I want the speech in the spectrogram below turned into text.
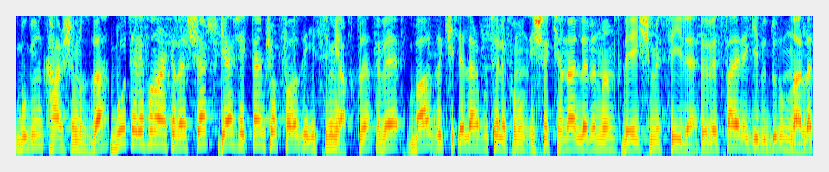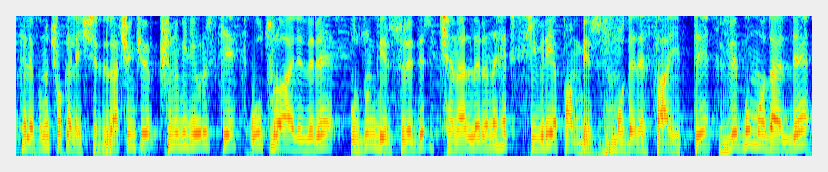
bugün karşımızda. Bu telefon arkadaşlar gerçekten çok fazla isim yaptı ve bazı kitleler bu telefonun işte kenarlarının değişmesiyle ve vesaire gibi durumlarla telefonu çok eleştirdiler. Çünkü şunu biliyoruz ki Ultra aileleri uzun bir süredir kenarlarını hep sivri yapan bir modele sahipti ve bu modelde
